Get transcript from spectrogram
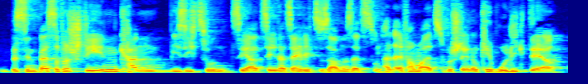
ein bisschen besser verstehen kann, wie sich so ein CAC tatsächlich zusammensetzt und halt einfach mal zu verstehen, okay, wo liegt der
